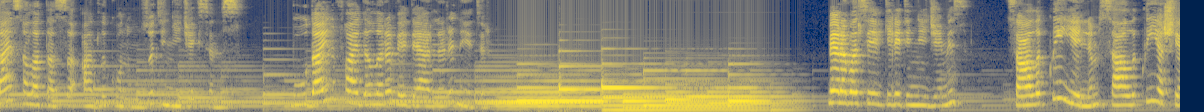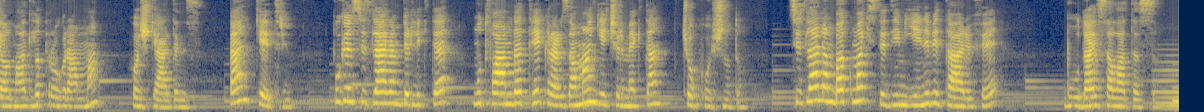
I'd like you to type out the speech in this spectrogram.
buğday salatası adlı konumuzu dinleyeceksiniz. Buğdayın faydaları ve değerleri nedir? Merhaba sevgili dinleyicimiz. Sağlıklı Yiyelim, Sağlıklı Yaşayalım adlı programıma hoş geldiniz. Ben Ketrin. Bugün sizlerle birlikte mutfağımda tekrar zaman geçirmekten çok hoşnutum. Sizlerle bakmak istediğim yeni bir tarife buğday salatası.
